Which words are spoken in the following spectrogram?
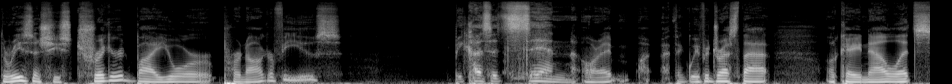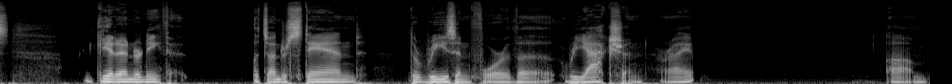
the reason she's triggered by your pornography use, because it's sin. All right. I think we've addressed that. Okay, now let's get underneath it. Let's understand the reason for the reaction, right? Um,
